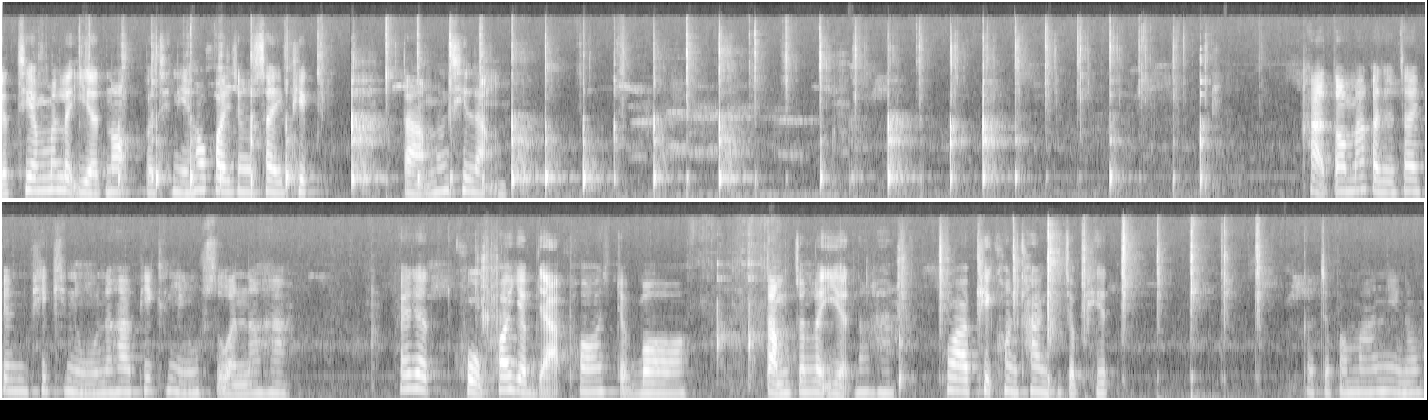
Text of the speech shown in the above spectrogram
กระเทียมมันละเอียดเนาะแล้วทีนี้เขาค่อยจังใส่พริกตามมันทีหลัง ค่ะต่อมาก็จะใส่เป็นพริกขี้หนูนะคะพริกขี้หนูสวนนะคะแพ่จะโขลกพ่อหยาบๆพ่อจะบอตำจนละเอียดนะคะ เพราะว่าพริกค่อนข้างที่จะเผ็ด ก็จะประมาณนี้เนาะ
